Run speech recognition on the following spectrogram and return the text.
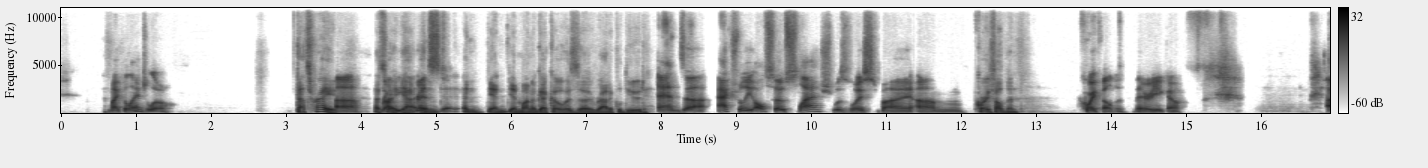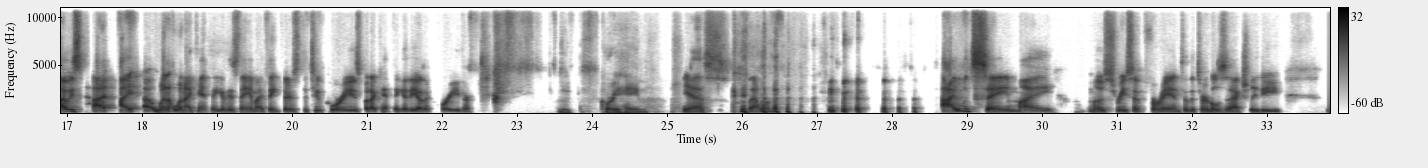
Michelangelo. That's right. Uh that's Robbie right. Yeah, Rist. and and and and Mondo Gecko was a radical dude. and uh actually also Slash was voiced by um Corey Feldman. Corey Feldman. There you go. I always, I, I, when when I can't think of his name, I think there's the two Corys, but I can't think of the other Corey either. Corey Haim. Yes, that one. I would say my most recent foray into the turtles is actually the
